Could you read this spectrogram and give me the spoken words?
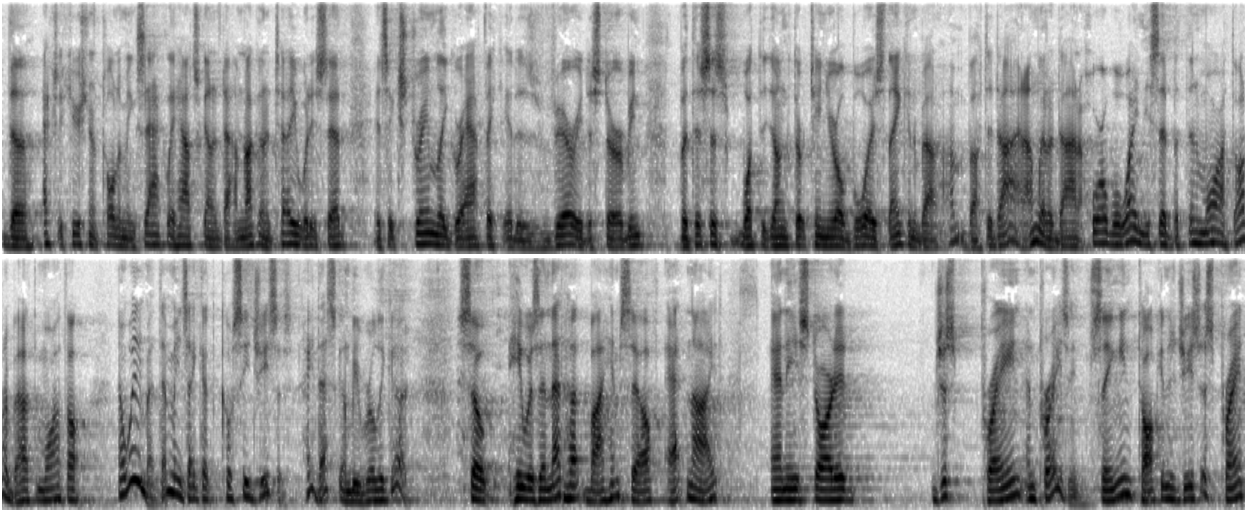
the executioner told him exactly how it's going to die. I'm not going to tell you what he said. It's extremely graphic. It is very disturbing. But this is what the young 13 year old boy is thinking about. I'm about to die, and I'm going to die in a horrible way. And he said, But then the more I thought about it, the more I thought, now, wait a minute, that means I got to go see Jesus. Hey, that's going to be really good. So he was in that hut by himself at night, and he started just praying and praising, singing, talking to Jesus, praying.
